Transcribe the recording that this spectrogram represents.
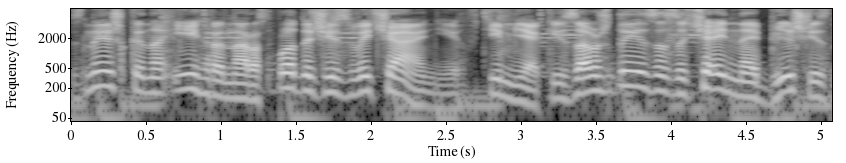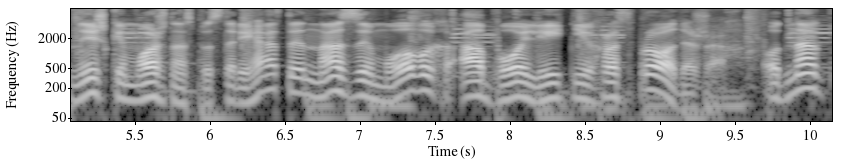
Знижки на ігри на розпродажі звичайні, втім, як і завжди, зазвичай найбільші знижки можна спостерігати на зимових або літніх розпродажах. Однак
